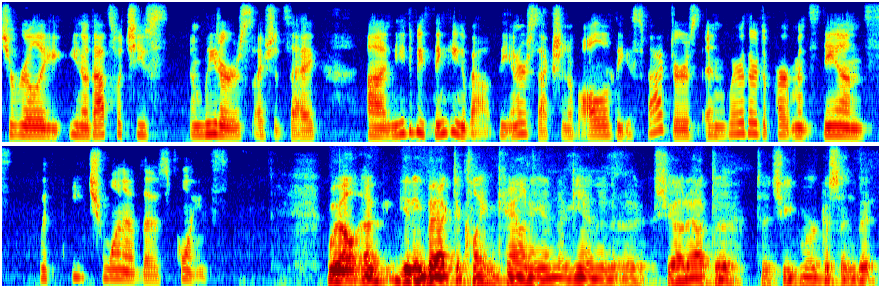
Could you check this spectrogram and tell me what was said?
to really you know that's what chiefs and leaders i should say uh, need to be thinking about the intersection of all of these factors and where their department stands with each one of those points. Well, uh, getting back to Clayton County, and again, a, a shout out to, to Chief Merkison, but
